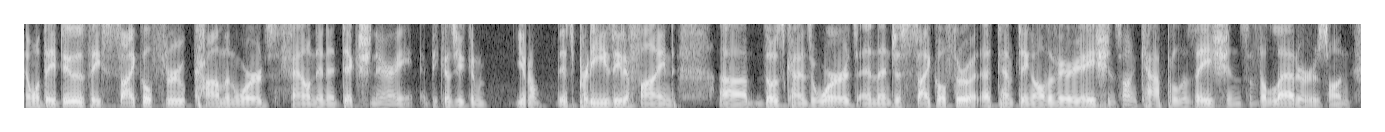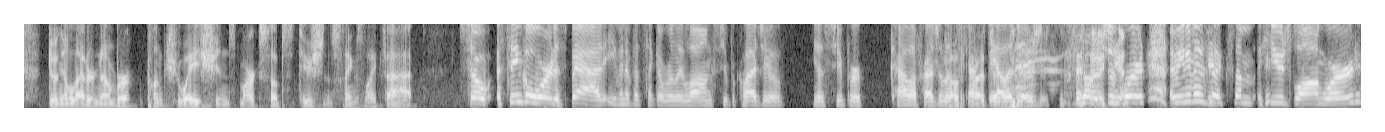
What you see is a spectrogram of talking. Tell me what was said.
And what they do is they cycle through common words found in a dictionary because you can, you know, it's pretty easy to find uh, those kinds of words and then just cycle through it, attempting all the variations on capitalizations of the letters, on doing a letter number, punctuations, mark substitutions, things like that. So a single word is bad, even if it's like a really long supercladio, you know, super califragilisticexpialidocious yeah. word. I mean, even if it's like some huge long word.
